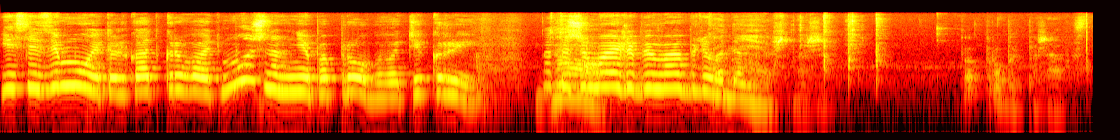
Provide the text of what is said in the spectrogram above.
Если зимой только открывать, можно мне попробовать икры? Это Да. же мое любимое блюдо. Конечно же. Попробуй, пожалуйста.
